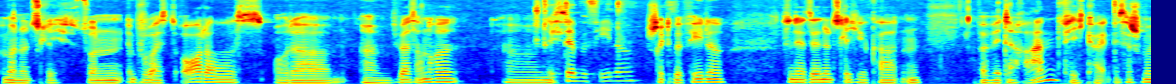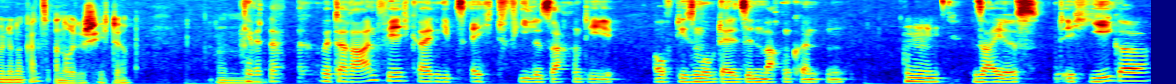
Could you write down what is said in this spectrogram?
immer nützlich. So ein Improvised Orders oder ähm, wie war das andere? Ähm, nicht Strikte Befehle. strikte Befehle sind ja sehr nützliche Karten. Aber Veteranenfähigkeiten ist ja schon mal wieder eine ganz andere Geschichte. Ähm, Ja, Veter Veteranenfähigkeiten gibt es echt viele Sachen, die auf diesem Modell Sinn machen könnten. Hm, sei es ich Jäger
